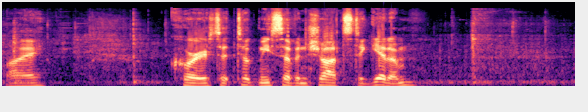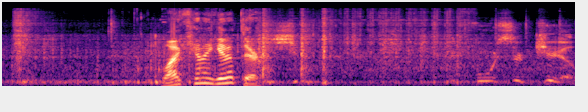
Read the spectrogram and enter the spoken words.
Why? Of course, it took me seven shots to get him. Why can't I get up there? Force or kill.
